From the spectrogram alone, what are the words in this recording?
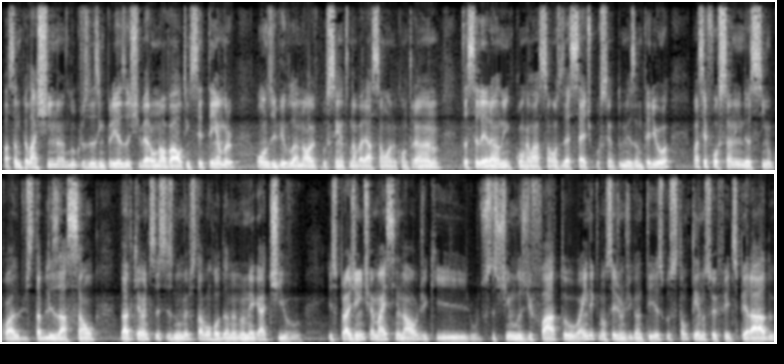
Passando pela China, lucros das empresas tiveram nova alta em setembro, 11,9% na variação ano contra ano, desacelerando com relação aos 17% do mês anterior, mas reforçando ainda assim o quadro de estabilização, dado que antes esses números estavam rodando no negativo. Isso para a gente é mais sinal de que os estímulos, de fato, ainda que não sejam gigantescos, estão tendo seu efeito esperado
